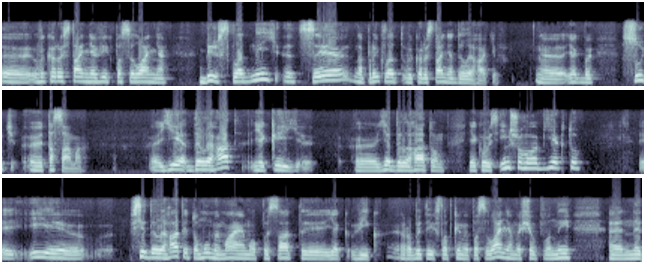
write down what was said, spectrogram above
е, використання вік посилання. Більш складний це, наприклад, використання делегатів. Е, Якби суть та сама. Є делегат, який є делегатом якогось іншого об'єкту, і всі делегати, тому ми маємо писати як вік, робити їх слабкими посиланнями, щоб вони е, не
